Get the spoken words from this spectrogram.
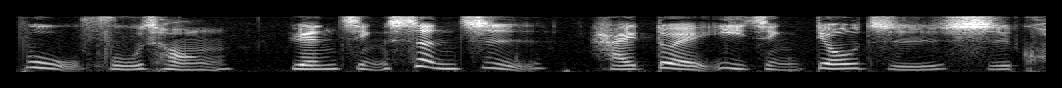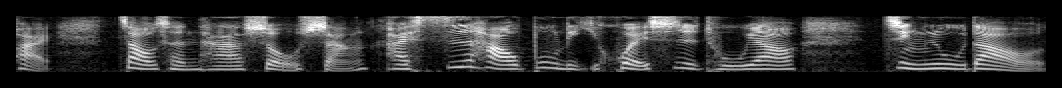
不服从远景，甚至还对义警丢掷石块，造成他受伤，还丝毫不理会，试图要进入到。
